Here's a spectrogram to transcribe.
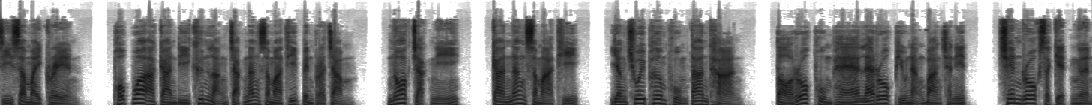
ศีรษะไมเกรน พบว่าอาการดีขึ้นหลังจากนั่งสมาธิเป็นประจำ นอกจากนี้ การนั่งสมาธิยังช่วยเพิ่มภูมิต้านทาน ต่อโรคภูมิแพ้และโรคผิวหนังบางชนิด เช่นโรคสะเก็ดเงิน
